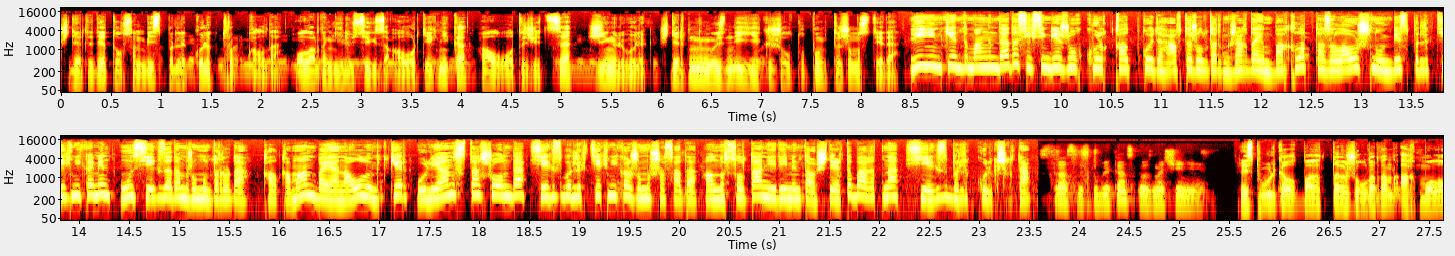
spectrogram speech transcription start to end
Шідертіде 95 бірлік көлік тұрып қалды. Олардың 58-і ауыр техника, ал 37-сі жеңіл көлік. Шідертінің өзінде екі жылыту пункті жұмыс істеді. Ленин кенті маңында да 80-ге жуық көлік қалып қойды. Автожолдардың жағдайын бақылап тазалау үшін 15 бірлік техника мен 18 адам жұмылдырылды. Қалқаман, Баянауыл, Үміткер, Ульянов тас жолында 8 бірлік техника жұмыс жасады. Ал Нұрсұлтан, Ерементау, Шідерті бағытына 8 бірлік көлік шықты. трасс республиканского значения Республикалық бағыттағы жолдардан Ақмола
